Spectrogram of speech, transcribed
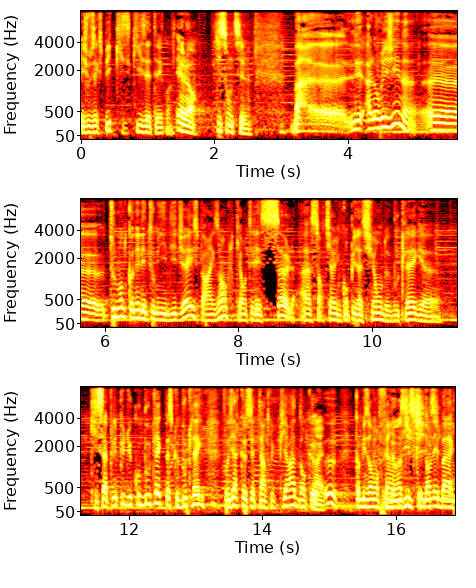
et je vous explique qui, ils étaient. Et alors, qui sont-ils? Bah, euh, à l'origine, euh, tout le monde connaît les Too Many DJs, par exemple, qui ont été les seuls à sortir une compilation de bootleg euh, qui s'appelait plus du coup bootleg parce que bootleg faut dire que c'était un truc pirate donc euh, eux comme ils en ont fait un disque dans les bacs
